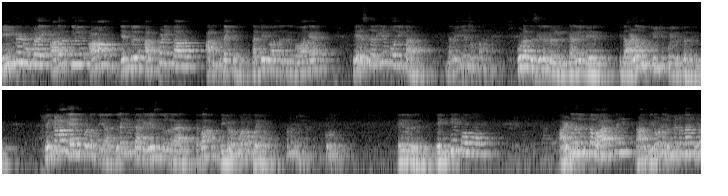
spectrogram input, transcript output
நீங்கள் உங்களை அதற்கு ஆம் என்று அர்ப்பணித்தால் அது கிடைக்கும். நற்செய்தி வாசனத்துக்கு போவாங்க. இயேசு நிறைய போதித்தார் நிறைய சொல்லுவாங்க. கூட அந்த சீடர்கள் நிறைய பேர் இது அளவுக்கு மிஞ்சி போய்விட்டது. எங்களால் ஏற்றுக்கொள்ள முடியாது. விலகிவிட்டார் இயேசு சொல்கிறார் எப்பா நீங்களும் போனா போய்க்கணும் ஒன்றும் பிரச்சனை எங்கே போவோம்? அழுவதற்கிட்ட வார்த்தை நான் உயிரோடு இருக்கணும்னா ஐயோ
